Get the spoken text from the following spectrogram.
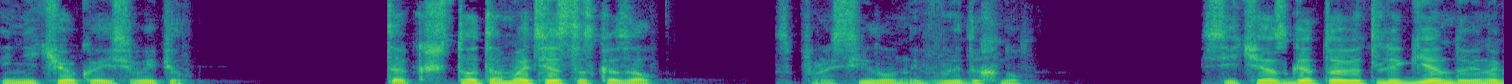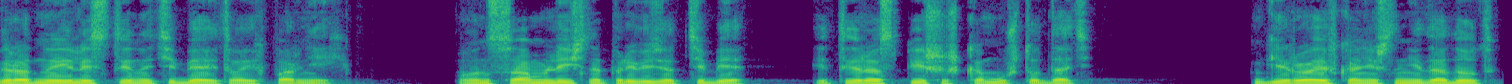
и, не чокаясь, выпил. «Так что там отец-то сказал?» — спросил он и выдохнул. «Сейчас готовят легенду и наградные листы на тебя и твоих парней. Он сам лично привезет тебе, и ты распишешь, кому что дать. Героев, конечно, не дадут,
